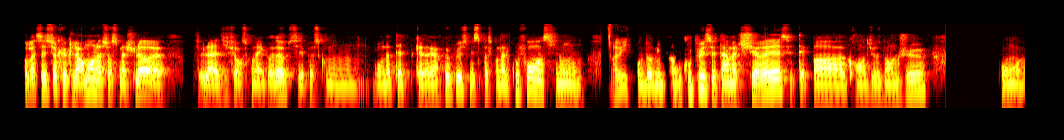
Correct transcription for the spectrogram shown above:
Oh, bah, c'est sûr que clairement, là, sur ce match-là, euh, la différence qu'on a avec Grenoble, c'est parce qu'on on a peut-être cadré un peu plus, mais c'est parce qu'on a le coup franc. Hein, sinon, ah oui. on domine pas beaucoup plus. C'était un match serré, c'était pas grandiose dans le jeu. Bon, euh,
